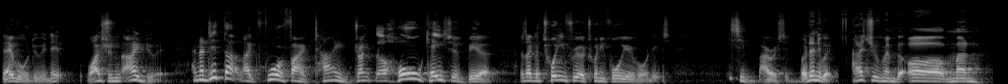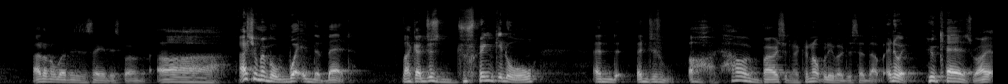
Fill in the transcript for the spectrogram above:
They're all doing it. Why shouldn't I do it? And I did that like four or five times, drank the whole case of beer as like a 23 or 24 year old. It's, it's embarrassing. But anyway, I actually remember, oh man, I don't know whether to say this, but I'm, ah, I actually remember wetting the bed. Like I just drink it all and and just oh how embarrassing! I cannot believe I just said that. But anyway, who cares, right?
